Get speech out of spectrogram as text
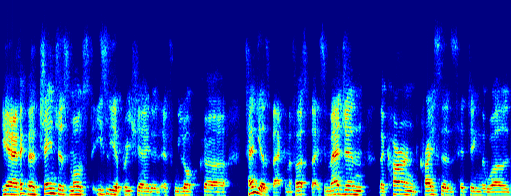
Yeah, I think the change is most easily appreciated if we look uh, 10 years back in the first place. Imagine the current crisis hitting the world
